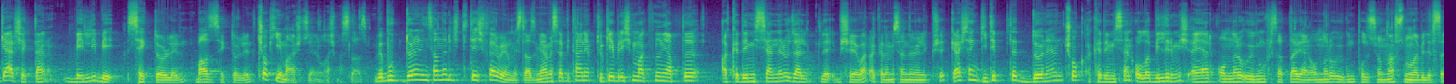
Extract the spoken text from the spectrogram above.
gerçekten belli bir sektörlerin, bazı sektörlerin çok iyi maaş düzeyine ulaşması lazım. Ve bu dönen insanlara ciddi teşvikler verilmesi lazım. Yani mesela bir tane Türkiye Bilişim Vakfı'nın yaptığı akademisyenlere özellikle bir şey var. Akademisyenlere yönelik bir şey. Gerçekten gidip de dönen çok akademisyen olabilirmiş eğer onlara uygun fırsatlar yani onlara uygun pozisyonlar sunulabilirse.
